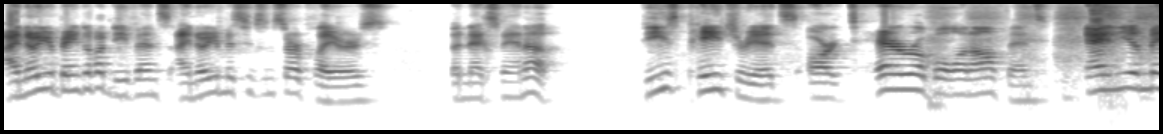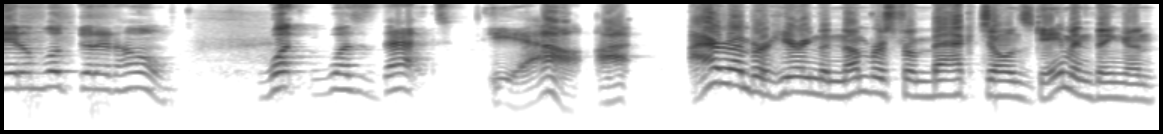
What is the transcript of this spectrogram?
I know you're banged up on defense. I know you're missing some star players, but next man up. These Patriots are terrible on offense, and you made them look good at home. What was that? Yeah, I I remember hearing the numbers from Mac Jones' game and thinking,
